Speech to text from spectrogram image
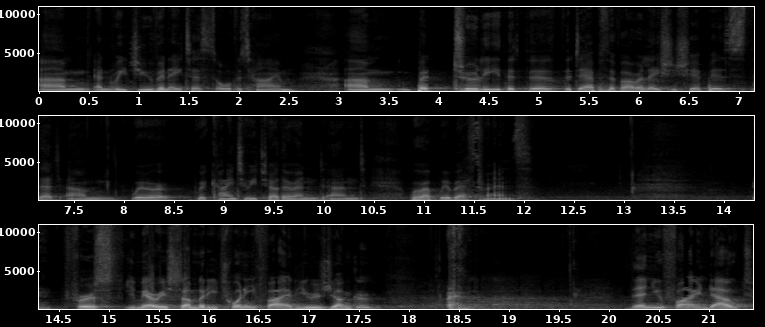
um, and rejuvenate us all the time. Um, but truly, the, the, the depth of our relationship is that um, we're, we're kind to each other and, and we're, we're best friends. First, you marry somebody 25 years younger. Then you find out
